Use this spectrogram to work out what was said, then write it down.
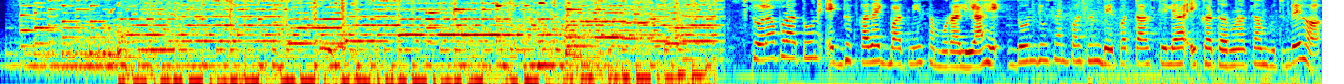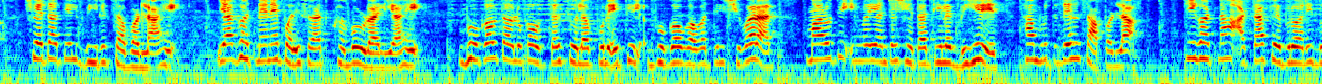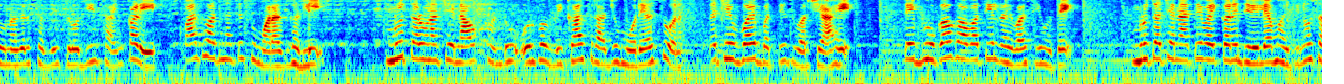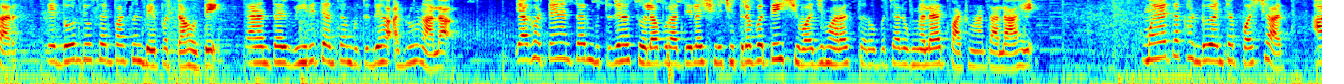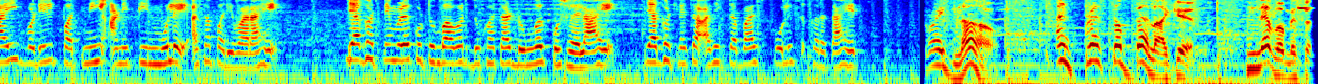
सोलापुरातून एक धक्कादायक बातमी समोर आली आहे. दोन दिवसांपासून बेपत्ता असलेल्या एका तरुणाचा मृतदेह शेतातील विहिरीत सापडला आहे. या घटनेने परिसरात खळबळ उडाली आहे. भोगाव तालुका उत्तर सोलापूर येथील भोगाव गावातील शिवारात मारुती इंगळे यांच्या शेतातील विहिरीत हा मृतदेह सापडला. ही घटना अठरा फेब्रुवारी दोन हजार सव्वीस रोजी सायंकाळी पाच वाजण्याच्या सुमारास घडली. मृत तरुणाचे नाव खंडू उर्फ विकास राजू मोरे असून त्याचे वय बत्तीस वर्षे आहे. ते भोगाव गावातील रहिवासी होते. मृताच्या नातेवाईकांनी दिलेल्या माहितीनुसार ते दोन दिवसांपासून बेपत्ता होते. त्यानंतर विहिरीत त्यांचा मृतदेह आढळून आला. या घटनेनंतर मृतदेह सोलापुरातील श्री छत्रपती शिवाजी महाराज सरोपचार रुग्णालयात पाठवण्यात आला आहे. मयत खंडू यांच्या पश्चात आई वडील पत्नी आणि तीन मुले असा परिवार आहे. या घटनेमुळे कुटुंबावर दुखाचा डोंगर कोसळला आहे. या घटनेचा अधिक तपास पोलीस करत आहेत.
